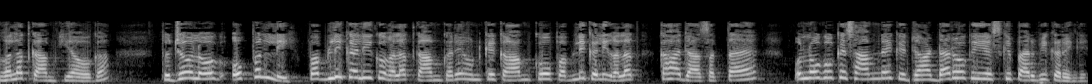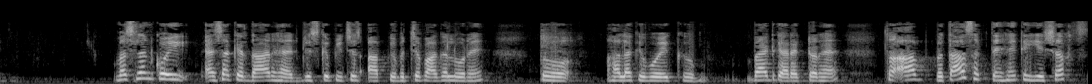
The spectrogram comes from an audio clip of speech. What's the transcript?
غلط کام کیا ہوگا تو جو لوگ اوپنلی پبلکلی کو غلط کام کرے ان کے کام کو پبلکلی غلط کہا جا سکتا ہے ان لوگوں کے سامنے کہ جہاں ڈر کہ یہ اس کی پیروی کریں گے مثلاً کوئی ایسا کردار ہے جس کے پیچھے آپ کے بچے پاگل ہو رہے ہیں تو حالانکہ وہ ایک بیڈ کیریکٹر ہے تو آپ بتا سکتے ہیں کہ یہ شخص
